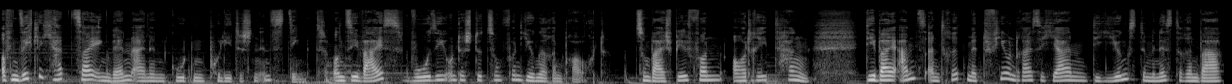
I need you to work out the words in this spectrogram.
Offensichtlich hat Tsai Ing-wen einen guten politischen Instinkt. Und sie weiß, wo sie Unterstützung von Jüngeren braucht zum Beispiel von Audrey Tang, die bei Amtsantritt mit 34 Jahren die jüngste Ministerin war,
